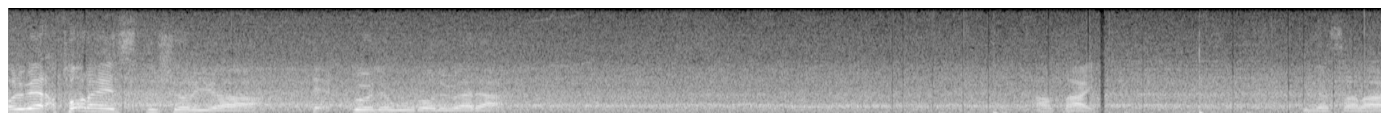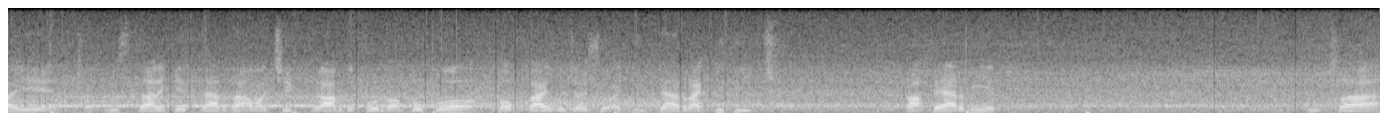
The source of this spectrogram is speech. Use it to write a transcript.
Oliveira Torres dışarıya. Hep böyle vur Oliveira. Altay. Atilla Salahi riskli hareketlerde ama çıkardık oradan topu. Top kaybı Joshua King'den Rakitic. Rafael Mir. Musa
